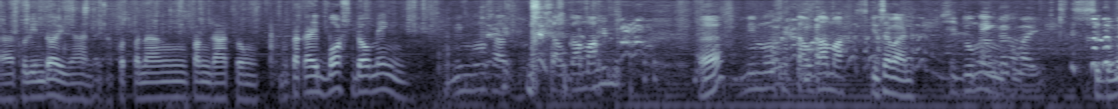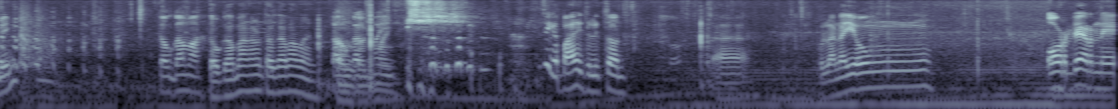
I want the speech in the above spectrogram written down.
Ah, Kulindoy, yan. Nagkakot pa ng panggatong. Buta kay Boss Doming. Mimro sa sa ugama. Ha? Mimro sa taugama. Kinsa man? Si Duming. Si Doming? Taugama. Taugama, anong Taugama man? Taugagmay. Sige pa, Julitson. Ah, wala na yung order ni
